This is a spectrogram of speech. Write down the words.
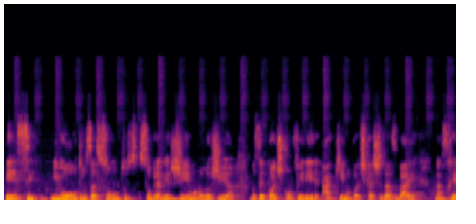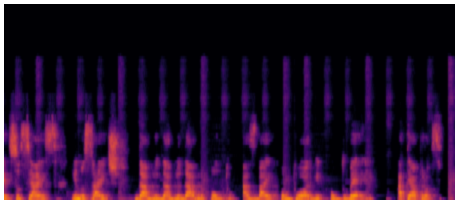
Esse e outros assuntos sobre alergia e imunologia você pode conferir aqui no podcast das BAE, nas redes sociais e no site www.asbai.org.br. Até a próxima!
